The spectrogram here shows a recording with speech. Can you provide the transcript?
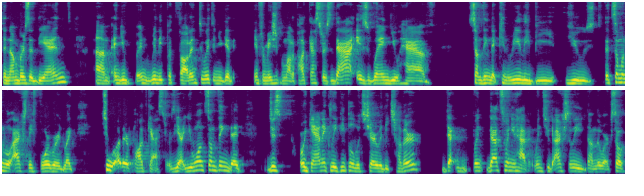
the numbers at the end um, and you and really put thought into it and you get information from a lot of podcasters that is when you have something that can really be used that someone will actually forward like to other podcasters. Yeah you want something that just organically people would share with each other that when that's when you have it once you've actually done the work. So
